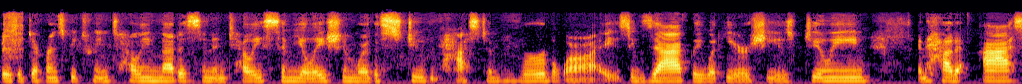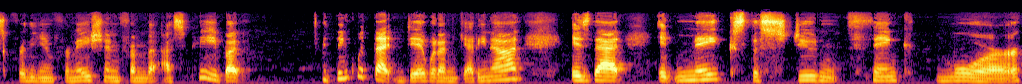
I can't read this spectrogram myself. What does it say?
there's a difference between telemedicine and telesimulation where the student has to verbalize exactly what he or she is doing and how to ask for the information from the SP. But I think what that did, what I'm getting at, is that it makes the student think more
